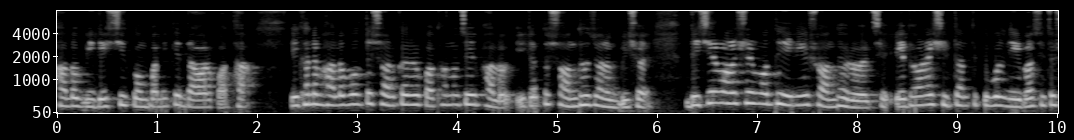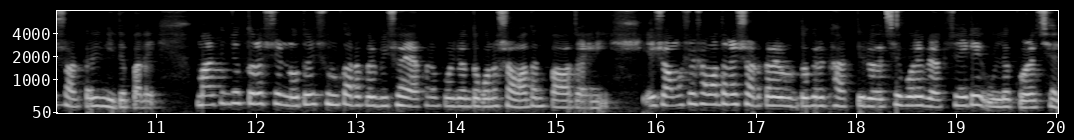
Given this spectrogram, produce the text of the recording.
ভালো বিদেশি কোম্পানিকে দেওয়ার কথা। এখানে ভালো বলতে সরকারের কথা অনুযায়ী ভালো। এটা তো সন্দেহজনক বিষয়। দেশের মানুষের মধ্যে এ নিয়ে সন্দেহ রয়েছে। এ ধরনের সিদ্ধান্ত কেবল নির্বাচিত সরকারই নিতে পারে। মার্কিন যুক্তরাষ্ট্রের নতুন শুল্ক আরোপের বিষয়ে এখনও পর্যন্ত কোনো সমাধান পাওয়া যায়নি। এ সমস্যা সমাধানে সরকারের উদ্যোগের ঘাটতি রয়েছে বলে ব্যবসায়ীরাই উল্লেখ করেছেন।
